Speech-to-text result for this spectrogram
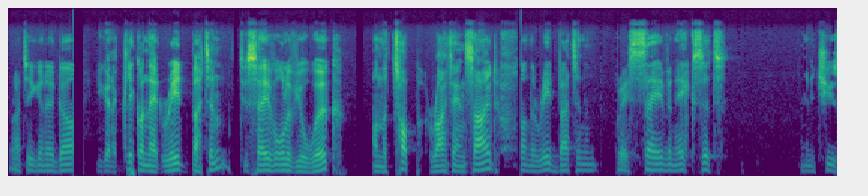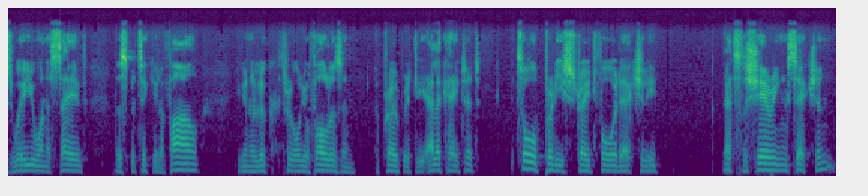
Right, so you're going to go, you're going to click on that red button to save all of your work on the top right hand side. On the red button, press save and exit. I'm going to choose where you want to save this particular file. You're going to look through all your folders and appropriately allocate it. It's all pretty straightforward actually. That's the sharing section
